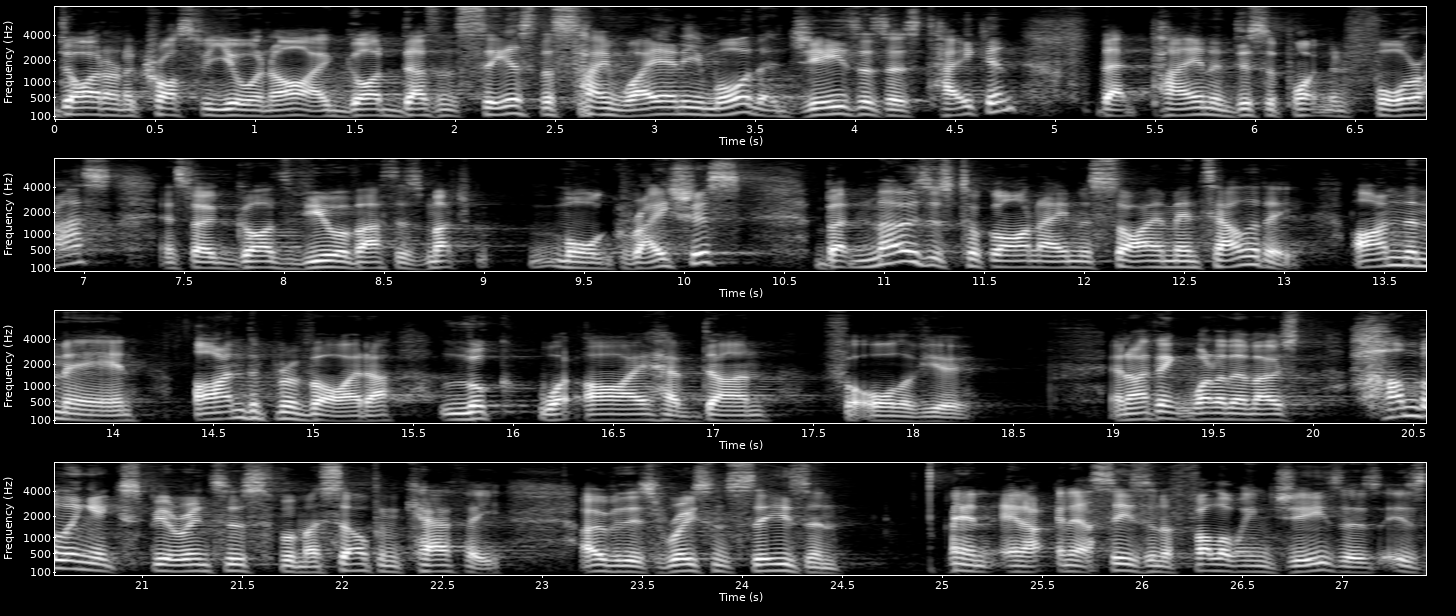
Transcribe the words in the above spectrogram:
died on a cross for you and I, God doesn't see us the same way anymore, that Jesus has taken that pain and disappointment for us. And so God's view of us is much more gracious. But Moses took on a Messiah mentality I'm the man, I'm the provider. Look what I have done for all of you. And I think one of the most humbling experiences for myself and Kathy over this recent season and, and, our, and our season of following Jesus is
